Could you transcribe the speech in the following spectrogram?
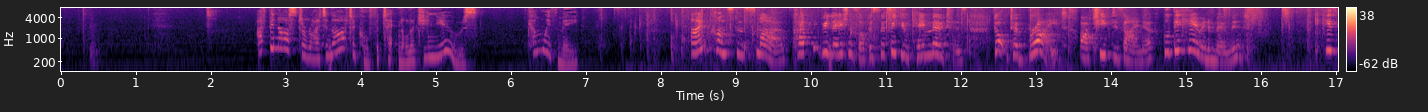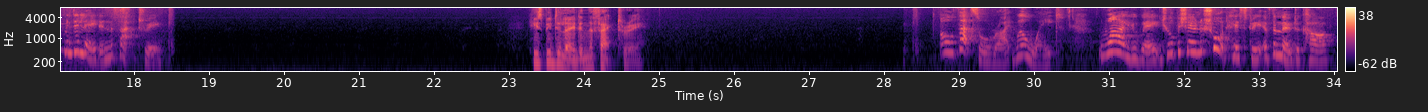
I've been asked to write an article for Technology News. Come with me. I'm Constance Smile, Public Relations Officer for UK Motors. Dr. Bright, our chief designer, will be here in a moment. He's been delayed in the factory. He's been delayed in the factory. Oh, that's all right. We'll wait. While you wait, you'll be shown a short history of the motor car.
